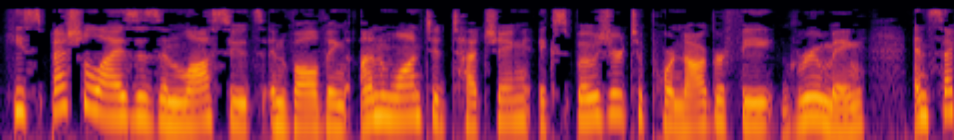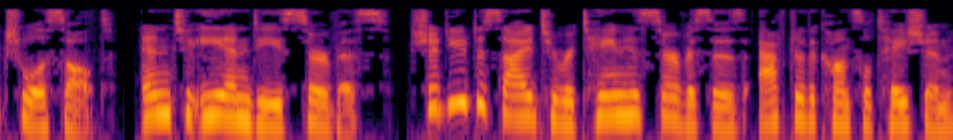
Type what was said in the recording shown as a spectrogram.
He specializes in lawsuits involving unwanted touching, exposure to pornography, grooming, and sexual assault. End to END service. Should you decide to retain his services after the consultation,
